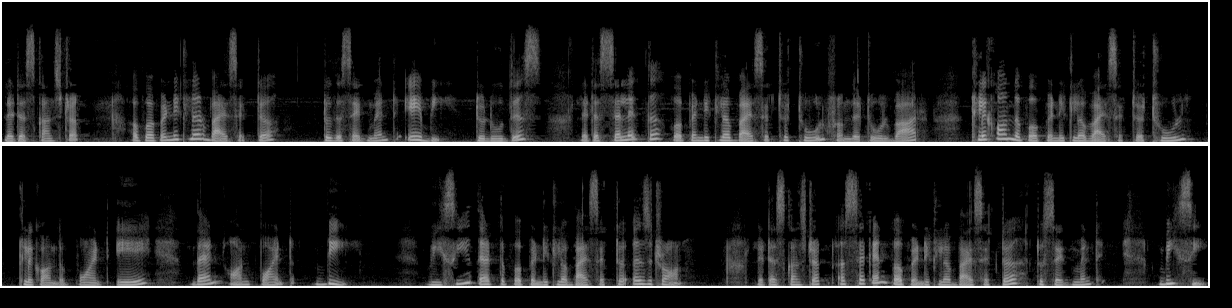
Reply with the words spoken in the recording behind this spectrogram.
Let us construct a perpendicular bisector to the segment AB. To do this, let us select the perpendicular bisector tool from the toolbar. Click on the perpendicular bisector tool. Click on the point A, then on point B we see that the perpendicular bisector is drawn. Let us construct a second perpendicular bisector to segment BC.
